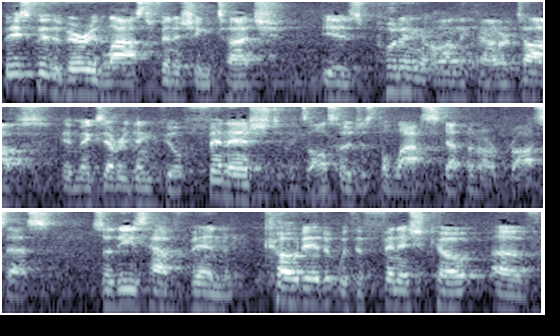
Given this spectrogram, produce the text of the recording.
Basically, the very last finishing touch is putting on the countertops. It makes everything feel finished. It's also just the last step in our process So these have been coated with a finish coat of,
